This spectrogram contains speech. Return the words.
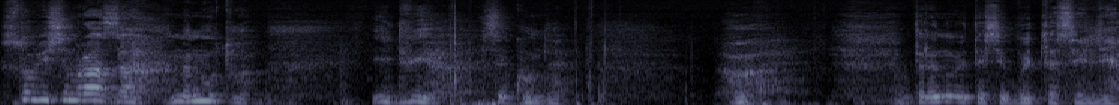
108 разів за минуту і 2 секунди. Тренуйтесь і будьте сильні.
